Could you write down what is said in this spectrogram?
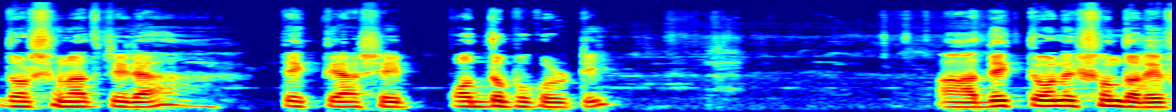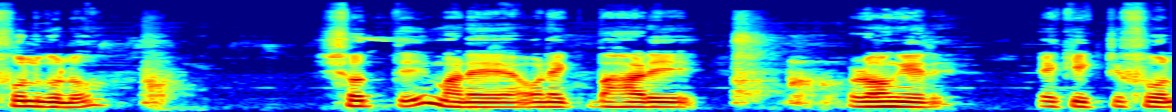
দর্শনার্থীরা দেখতে আসে এই পদ্মপুকুরটি। দেখতে অনেক সুন্দর এই ফুলগুলো। সত্যি মানে অনেক বাহারি রঙের এক একটি ফুল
